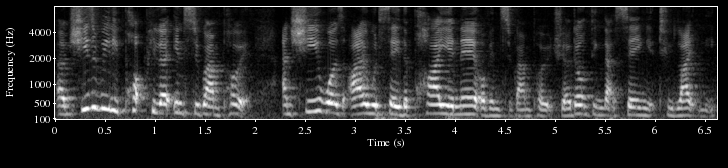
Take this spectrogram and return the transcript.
Um, she's a really popular Instagram poet, and she was, I would say, the pioneer of Instagram poetry. I don't think that's saying it too lightly.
